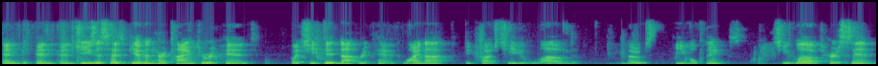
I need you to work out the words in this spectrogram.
and and and Jesus has given her time to repent, but she did not repent. Why not? Because she loved those evil things. She loved her sin.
